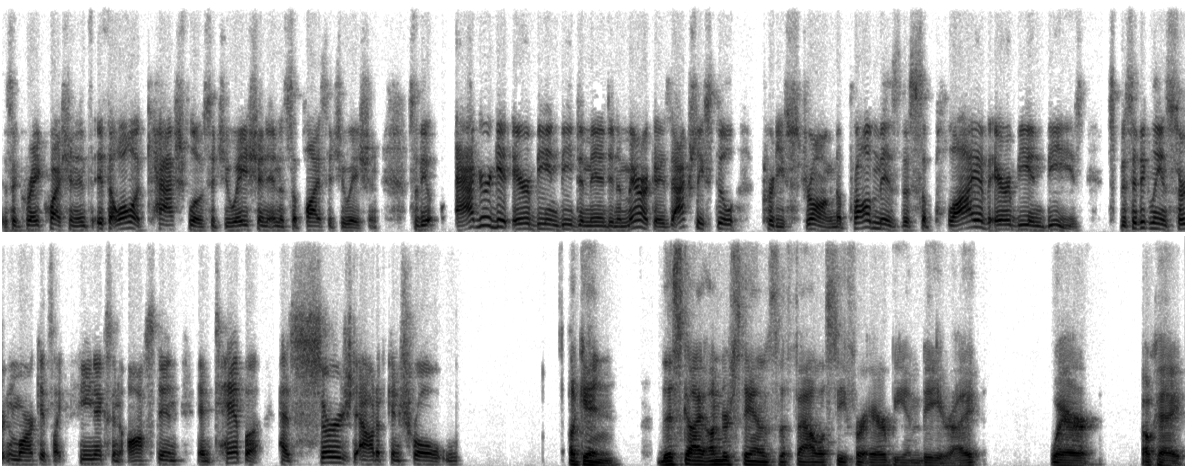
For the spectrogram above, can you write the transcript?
It's a great question. It's, it's all a cash flow situation and a supply situation. So the aggregate Airbnb demand in America is actually still pretty strong. The problem is the supply of Airbnbs, specifically in certain markets like Phoenix and Austin and Tampa, has surged out of control. Again, this guy understands the fallacy for Airbnb, right? Where, okay,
